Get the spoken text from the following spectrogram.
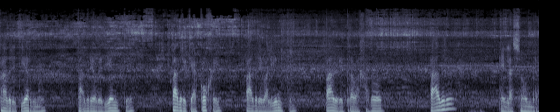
Padre tierno, Padre obediente, Padre que acoge, Padre valiente, Padre trabajador, Padre en la sombra,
